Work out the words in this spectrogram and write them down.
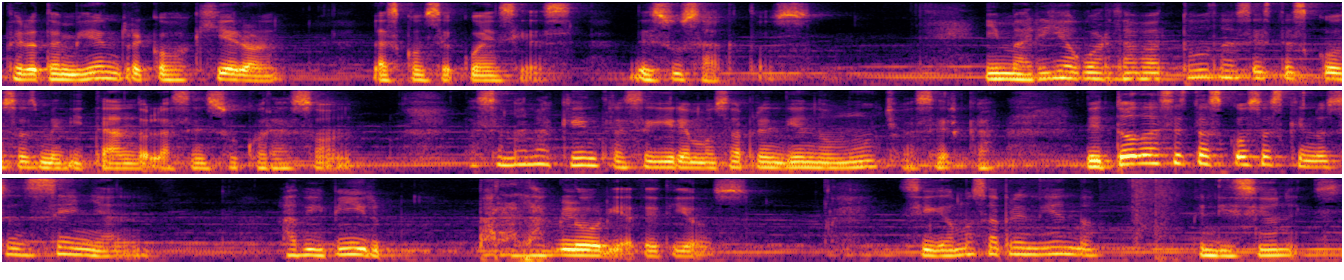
pero también recogieron las consecuencias de sus actos. Y María guardaba todas estas cosas meditándolas en su corazón. La semana que entra seguiremos aprendiendo mucho acerca de todas estas cosas que nos enseñan a vivir para la gloria de Dios. Sigamos aprendiendo. Bendiciones.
